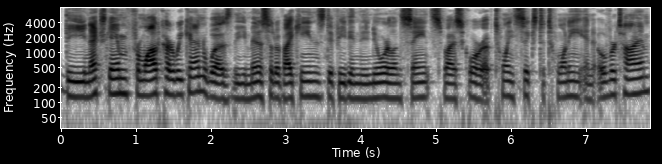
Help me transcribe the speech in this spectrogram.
The next game from Wildcard Weekend was the Minnesota Vikings defeating the New Orleans Saints by a score of 26 to 20 in overtime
